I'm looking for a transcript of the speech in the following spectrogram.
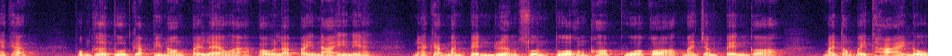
นะครับ ผมเคยพูดกับพี่น้องไปแล้วว่าพอเวลาไปไหนเนี่ยนะครับมันเป็นเรื่องส่วนตัวของครอบครัวก็ไม่จำเป็นก็ไม่ต้องไปถ่ายลง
